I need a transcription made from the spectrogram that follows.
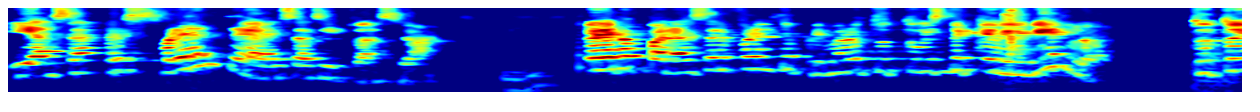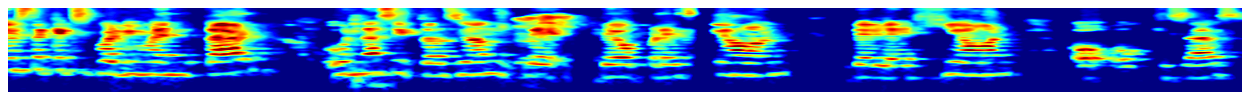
y hacer frente a esa situación. Pero para hacer frente, primero tú tuviste que vivirlo. Tú tuviste que experimentar una situación de, de opresión, de legión, o, o quizás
